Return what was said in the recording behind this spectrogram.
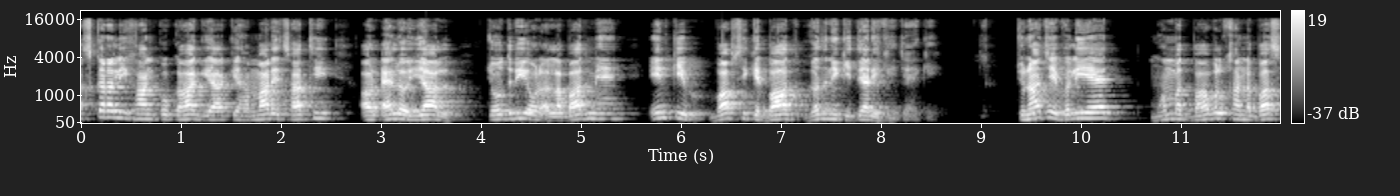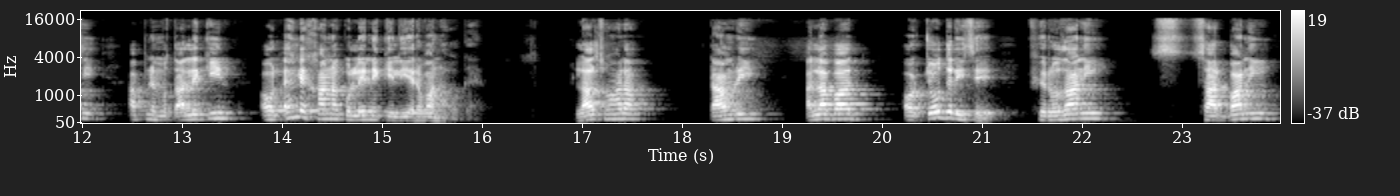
अस्कर अली खान को कहा गया कि हमारे साथी और अहलोयाल चौधरी और अलाहाबाद में हैं इनकी वापसी के बाद गजनी की तैयारी की जाएगी। चुनाचे वली मोहम्मद बहावल खान अब्बासी अपने मुतलकिन और अहल खाना को लेने के लिए रवाना हो गए। लाल सुहारा, टामरी अलाहाबाद और चौधरी से फिरोजानी, सारबानी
